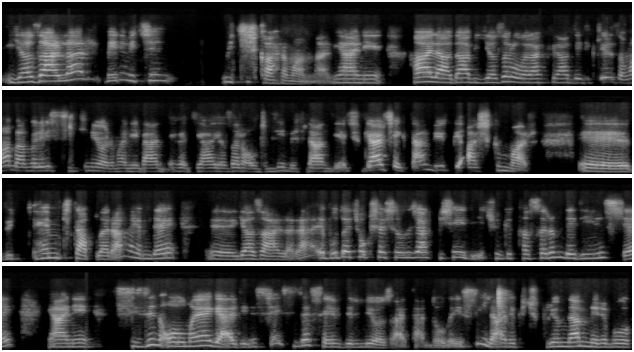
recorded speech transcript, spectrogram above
yazarlar benim için müthiş kahramanlar. Yani hala daha bir yazar olarak falan dedikleri zaman ben böyle bir silkiniyorum. Hani ben evet ya yazar oldum değil mi falan diye. Çünkü gerçekten büyük bir aşkım var. Ee, hem kitaplara hem de e, yazarlara. E, bu da çok şaşılacak bir şey değil. Çünkü tasarım dediğiniz şey yani sizin olmaya geldiğiniz şey size sevdiriliyor zaten. Dolayısıyla hani küçüklüğümden beri bu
